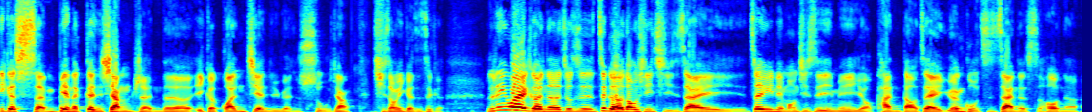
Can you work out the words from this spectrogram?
一个神变得更像人的一个关键的元素。这样，其中一个是这个，另外一个呢，就是这个东西，其实在正义联盟其实里面也有看到，在远古之战的时候呢，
